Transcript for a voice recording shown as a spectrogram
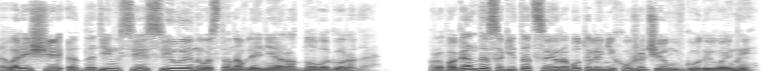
«Товарищи, отдадим все силы на восстановление родного города». Пропаганда с агитацией работали не хуже, чем в годы войны.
